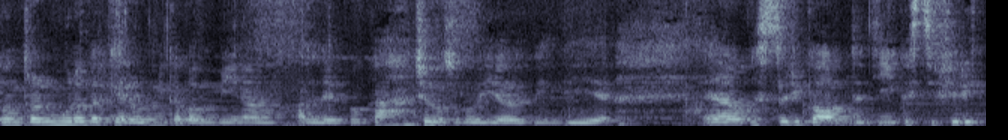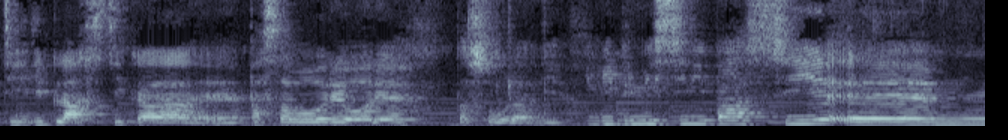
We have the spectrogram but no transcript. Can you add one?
contro il muro perché ero l'unica bambina all'epoca, c'ero solo io quindi eh, questo ricordo di questi fioriettini di plastica e passavo ore e ore da sola lì. I miei primissimi passi, ehm,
